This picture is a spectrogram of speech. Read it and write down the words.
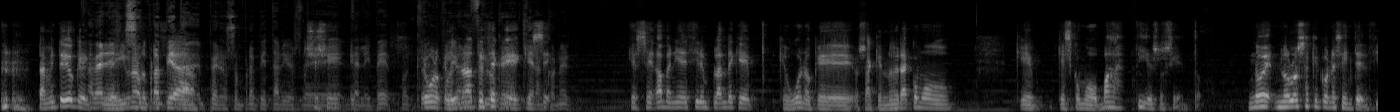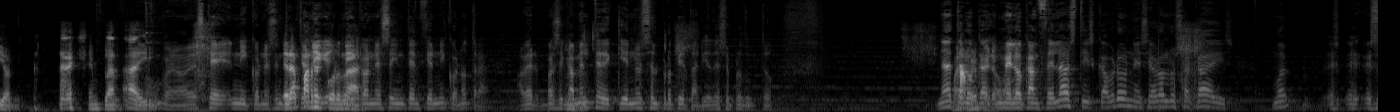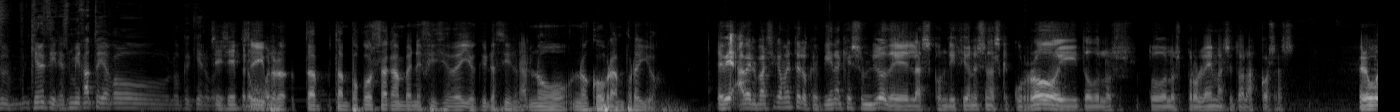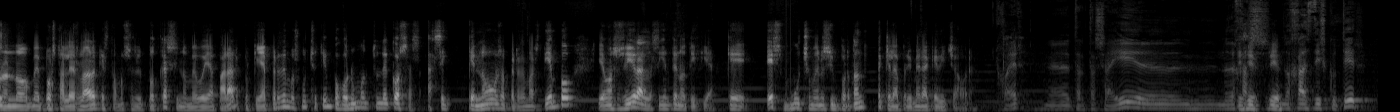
También te digo que A ver, leí una noticia propieta- pero son propietarios de, Sí, sí. de la IP. Pero bueno, que leí una noticia que- que quieran se- con él. que Sega venía a decir en plan de que, que bueno, que, o sea, que no era como, que, que es como, va, tío, lo siento. No, no lo saqué con esa intención. En plan, ay. No, bueno, es que ni con esa Era intención, para ni- recordar. ni con esa intención ni con otra. A ver, básicamente, ¿de quién es el propietario de ese producto? Nada, te Bueno, lo ca- pero- me lo cancelasteis, cabrones, y ahora lo sacáis. Bueno, es- es- es- quiero decir, es mi gato y hago lo que quiero. Sí, sí, pero sí, bueno. pero ta- tampoco sacan beneficio de ello, quiero decir, Claro. no, no cobran por ello. A ver, básicamente lo que viene aquí es un hilo de las condiciones en las que curró y todos los, todos los problemas y todas las cosas. Pero bueno, no me he puesto a leerlo ahora que estamos en el podcast y no me voy a parar porque ya perdemos mucho tiempo con un montón de cosas. Así que no vamos a perder más tiempo y vamos a seguir a la siguiente noticia, que es mucho menos importante que la primera que he dicho ahora. Joder, eh, tratas ahí, eh, no, Sí, dejas, sí, sí. no dejas discutir.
